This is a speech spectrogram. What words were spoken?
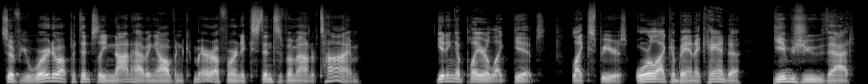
So, if you're worried about potentially not having Alvin Kamara for an extensive amount of time, getting a player like Gibbs, like Spears, or like Abanikanda gives you that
